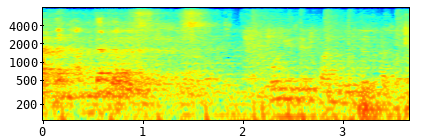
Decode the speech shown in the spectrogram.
তা জানাবেন আমি তার ব্যবস্থা করব। পুলিশের বান্ধবীদের কাছে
